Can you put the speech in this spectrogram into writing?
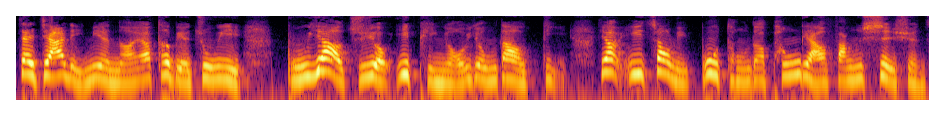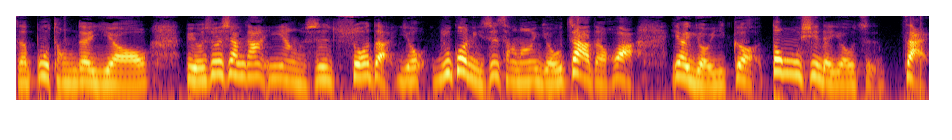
在家里面呢，要特别注意，不要只有一瓶油用到底，要依照你不同的烹调方式选择不同的油。比如说像刚营养师说的，油如果你是常常油炸的话，要有一个动物性的油脂在。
